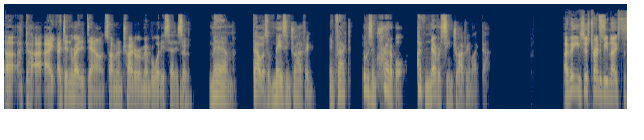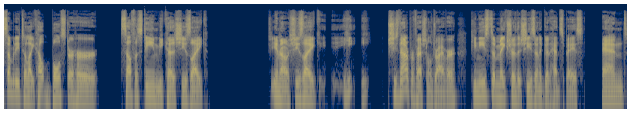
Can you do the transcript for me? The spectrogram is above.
uh, God, I, I didn't write it down, so I'm going to try to remember what he said. He's yeah. like, ma'am, that was amazing driving. In fact, it was incredible. I've never seen driving like that. I think he's just trying it's, to be nice to somebody to like help bolster her self esteem because she's like, you know, she's like, he, he she's not a professional driver. He needs to make sure that she's in a good headspace. And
